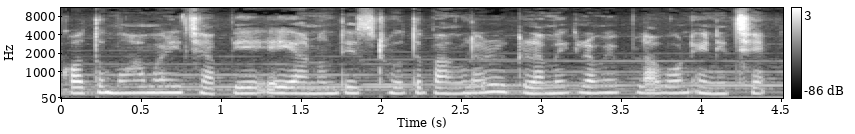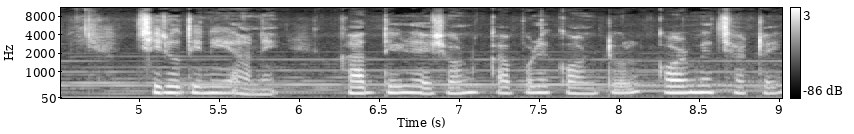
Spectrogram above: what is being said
কত মহামারী চাপিয়ে এই আনন্দের স্রোত বাংলার গ্রামে গ্রামে প্লাবন এনেছে। চিরদিনই আনে। খাদ্যের রেশন কাপড়ে কন্ট্রোল, কর্মে ছাঁটাই।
